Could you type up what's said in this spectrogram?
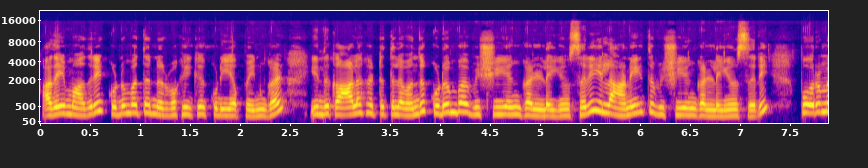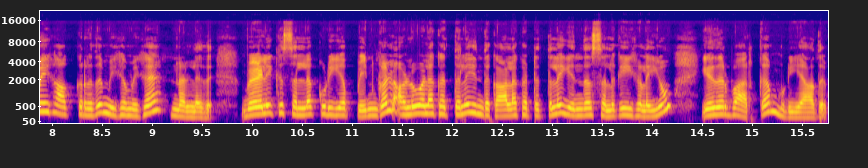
அதே மாதிரி குடும்பத்தை நிர்வகிக்கக்கூடிய பெண்கள் இந்த காலகட்டத்தில் வந்து குடும்ப விஷயங்கள்லையும் சரி இல்லை அனைத்து விஷயங்கள்லையும் சரி பொறுமை காக்கிறது மிக மிக நல்லது. வேலைக்கு செல்லக்கூடிய பெண்கள் அலுவலகத்தில் இந்த காலகட்டத்தில் எந்த சலுகைகளையும் எதிர்பார்க்க முடியாது.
